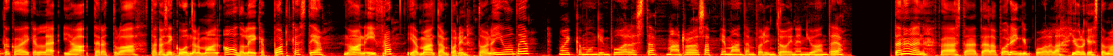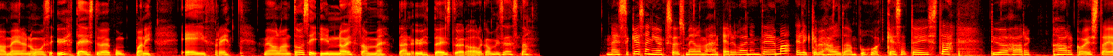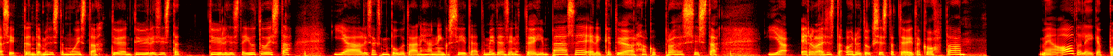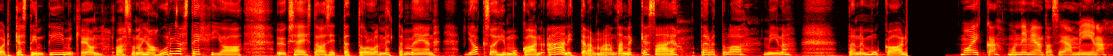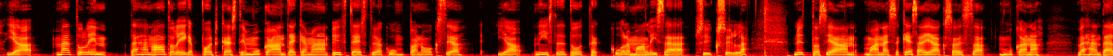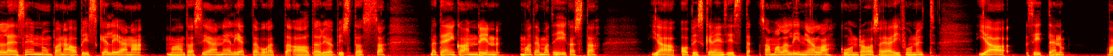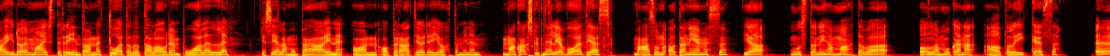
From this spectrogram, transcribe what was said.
Moikka kaikille ja tervetuloa takaisin kuuntelemaan Aaltoliike-podcastia. Mä oon Ifra ja mä oon tämän podin toinen juontaja. Moikka munkin puolesta. Mä oon Roosa ja mä oon tämän podin toinen juontaja. Tänään päästään täällä podinkin puolella julkistamaan meidän uusi yhteistyökumppani Eifri. Me ollaan tosi innoissamme tämän yhteistyön alkamisesta. Näissä kesän jaksoissa meillä on vähän erilainen teema, eli me halutaan puhua kesätöistä, työharkoista ja sitten tämmöisistä muista työn tyylisistä, tyylisistä jutuista. Ja lisäksi me puhutaan ihan niin kuin siitä, että miten sinne töihin pääsee, eli työnhakuprosessista ja erilaisista odotuksista töitä kohtaan. Meidän Aaltoliike-podcastin tiimikin on kasvanut ihan hurjasti ja yksi heistä on sitten tullut nyt meidän jaksoihin mukaan äänittelemään tänne kesään ja tervetuloa Miina tänne mukaan. Moikka, mun nimi on tosiaan Miina ja mä tulin tähän Aaltoliike-podcastin mukaan tekemään yhteistyökumppanuuksia ja niistä te tuutte kuulemaan lisää syksyllä. Nyt tosiaan mä oon näissä kesäjaksoissa mukana – vähän tälleen sennumpana opiskelijana. Mä oon tosiaan neljättä vuotta Aalto-yliopistossa. Mä tein kandin matematiikasta ja opiskelin siis samalla linjalla kuin Roosa ja Ifu nyt. Ja sitten vaihdoin maisteriin tuonne tuotantotalouden puolelle ja siellä mun pääaine on operaatioiden johtaminen. Mä oon 24-vuotias, mä asun Otaniemessä ja musta on ihan mahtavaa olla mukana Aaltoliikkeessä.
